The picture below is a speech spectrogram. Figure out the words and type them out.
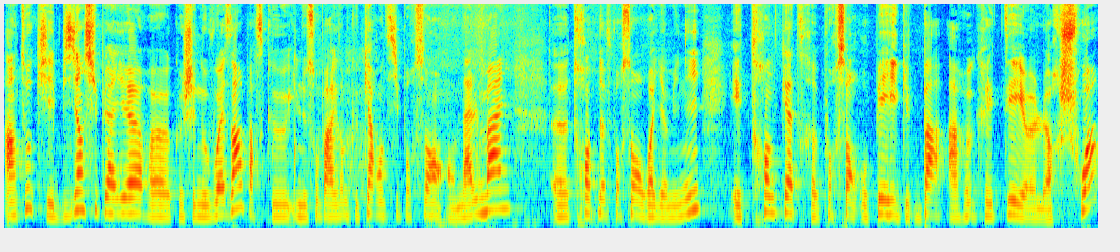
Un taux qui est bien supérieur que chez nos voisins parce qu'ils ne sont par exemple que 46% en Allemagne, 39% au Royaume-Uni et 34% aux Pays-Bas à regretter leur choix.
